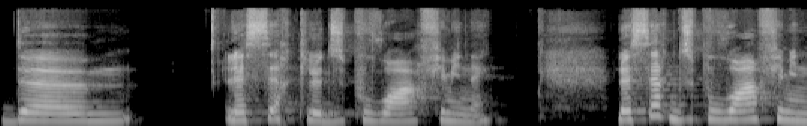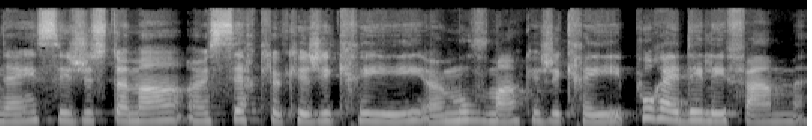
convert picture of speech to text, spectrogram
de euh, le cercle du pouvoir féminin. Le cercle du pouvoir féminin, c'est justement un cercle que j'ai créé, un mouvement que j'ai créé pour aider les femmes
